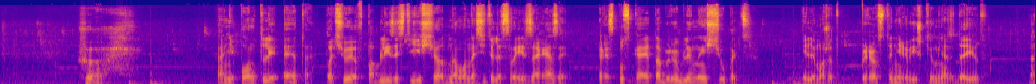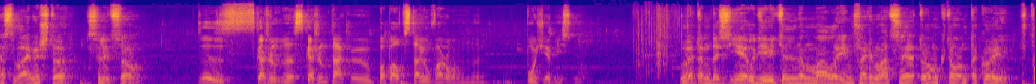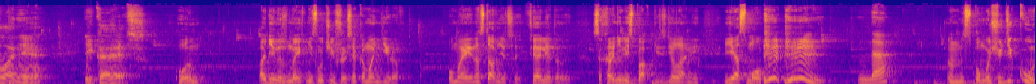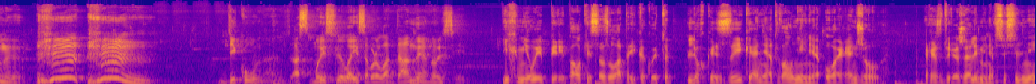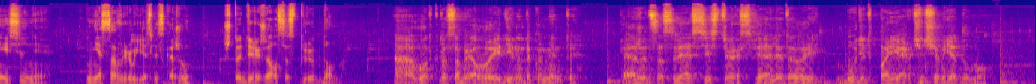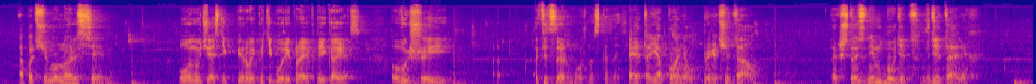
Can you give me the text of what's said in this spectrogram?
Фух. А не понт ли это, почуяв поблизости еще одного носителя своей заразы, распускает обрубленные щупальца? Или, может, просто нервишки у меня сдают? А с вами что с лицом? Э, скажем, э, скажем так, э, попал в стаю ворон. Позже объясню. В этом досье удивительно мало информации о том, кто он такой в плане ИКС. Он один из моих не случившихся командиров. У моей наставницы, Фиолетовой, сохранились папки с делами. Я смог... Да? С помощью Дикуны. Дикуна осмыслила и собрала данные 07. Их милые перепалки со Златой и какое-то легкое заикание от волнения у Оранжевого раздражали меня все сильнее и сильнее. Не совру, если скажу, что держался с трудом. А, вот кто собрал воедино документы. Кажется, связь сестер с Фиолетовой будет поярче, чем я думал. А почему 07? Он участник первой категории проекта ИКС. Высший офицер, можно сказать. Это я понял, прочитал. Так что с ним будет в деталях?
